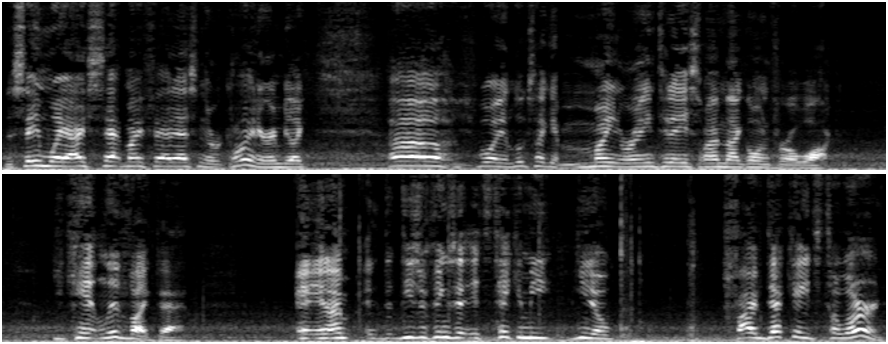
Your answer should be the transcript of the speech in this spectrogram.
The same way I sat my fat ass in the recliner and be like, oh boy, it looks like it might rain today, so I'm not going for a walk. You can't live like that. And, I'm and these are things that it's taken me, you know, five decades to learn.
